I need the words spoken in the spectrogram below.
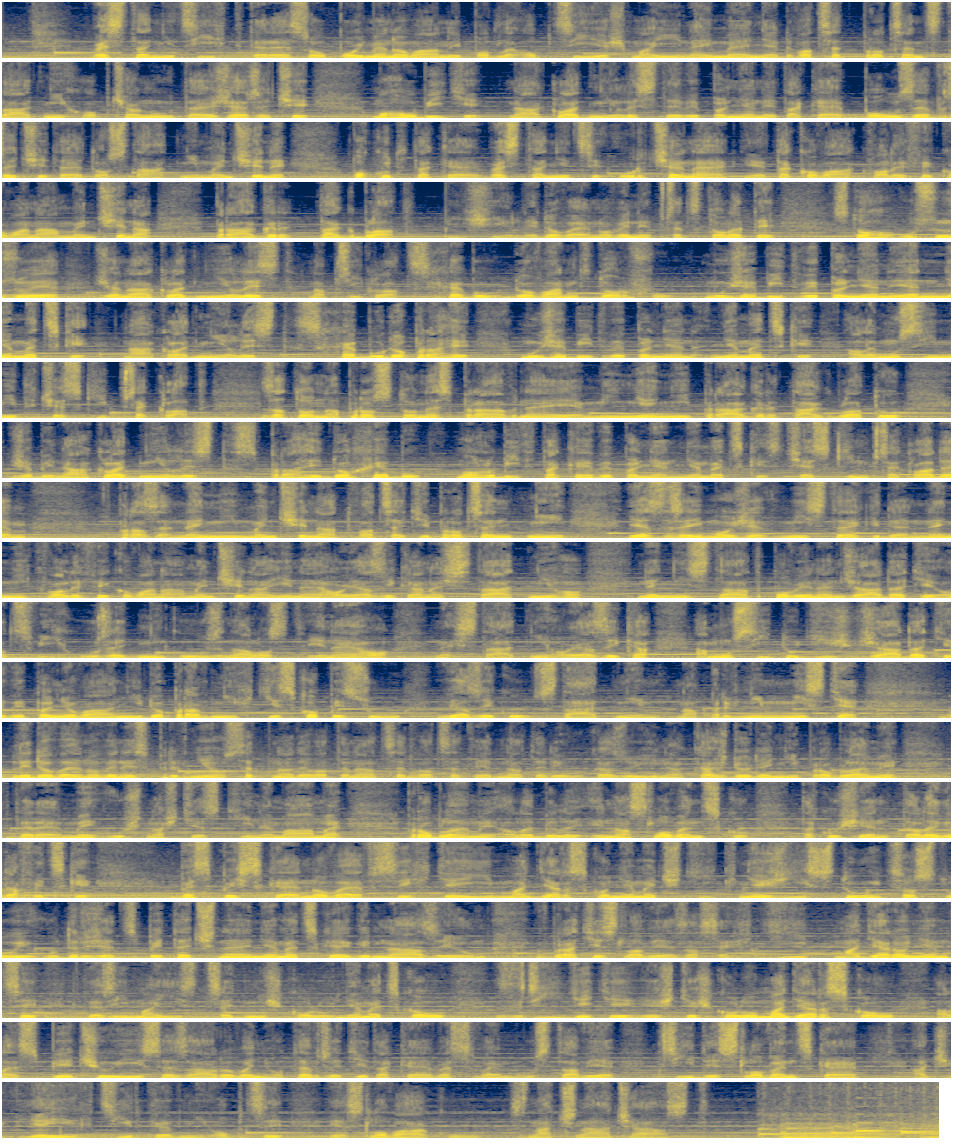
Ve stanicích, které jsou pojmenovány podle obcí, jež mají nejméně 20% státních občanů téže řeči, mohou být nákladní listy vyplněny také pouze v řeči této státní menšiny, pokud také ve stanici určené je taková kvalifikovaná menšina. Prager Tagblatt, píší lidové noviny před stolety, z toho usuzuje, že nákladní list například z Chebu do Varnsdorfu může být vyplněn jen německy. Nákladní list z Chebu do Prahy může být vyplněn německy, ale musí mít český překlad. Za to naprosto nesprávné je mínění Prager Tagblattu, že by nákladní list z Prahy do Chebu mohl být také vyplněn německy s českým překladem. Praze není menšina 20%. Je zřejmo, že v místech, kde není kvalifikovaná menšina jiného jazyka než státního, není stát povinen žádati od svých úředníků znalost jiného než státního jazyka a musí tudíž žádati vyplňování dopravních tiskopisů v jazyku státním na prvním místě. Lidové noviny z 1. srpna 1921 tedy ukazují na každodenní problémy, které my už naštěstí nemáme. Problémy ale byly i na Slovensku, tak už jen telegraficky. Ve Spišské Nové Vsi si chtějí maďarsko-němečtí kněží stůj co stůj udržet zbytečné německé gymnázium. V Bratislavě zase chtí maďaroněmci, kteří mají střední školu německou, zříditi ještě školu maďarskou, ale spěčují se zároveň otevřeti také ve svém ústavě třídy slovenské, ač v jejich církevní obci je Slováků značná část. thank you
